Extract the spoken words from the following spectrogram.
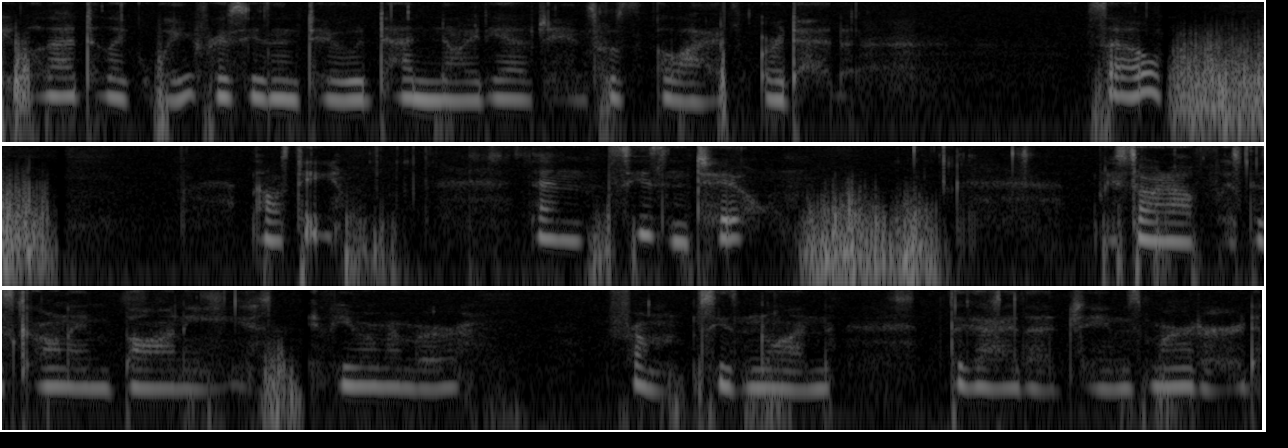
people that had to like wait for season two had no idea if James was alive or dead. So that was tea. Then season two, we start off with this girl named Bonnie. If you remember from season one, the guy that James murdered.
